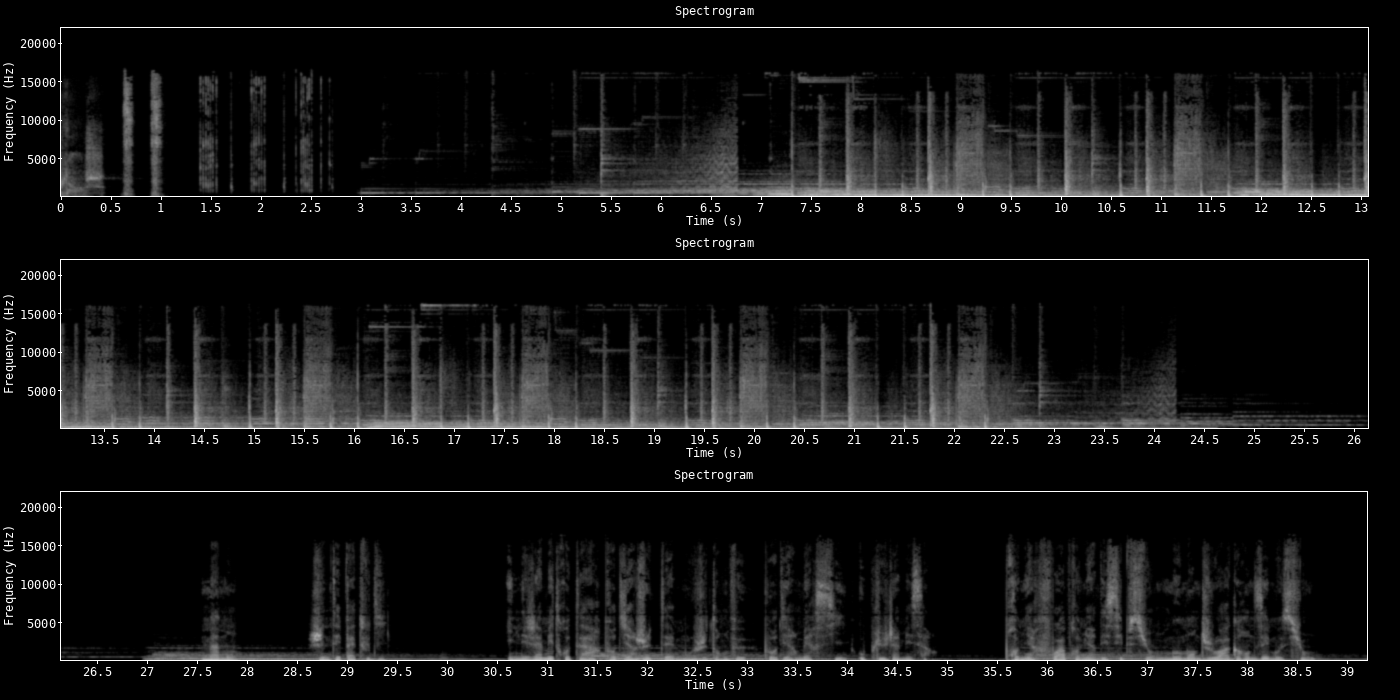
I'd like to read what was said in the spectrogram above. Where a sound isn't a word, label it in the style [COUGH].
blanche. Trop tard pour dire je t'aime ou je t'en veux, pour dire merci ou plus jamais ça. Première fois, première déception, moment de joie, grandes émotions,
